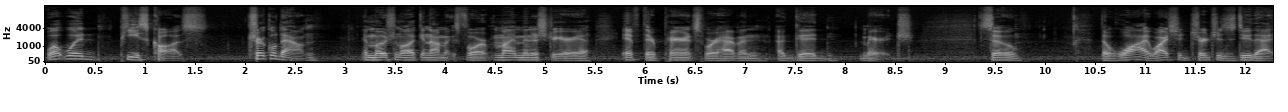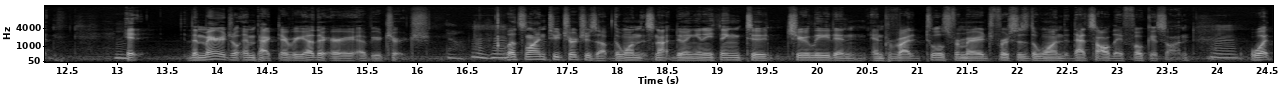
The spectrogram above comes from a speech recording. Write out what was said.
what would peace cause trickle down emotional economics for my ministry area if their parents were having a good marriage? So the why why should churches do that? Mm-hmm. It the marriage will impact every other area of your church. Yeah. Mm-hmm. Let's line two churches up the one that's not doing anything to cheerlead and, and provide tools for marriage versus the one that that's all they focus on. Mm. What,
